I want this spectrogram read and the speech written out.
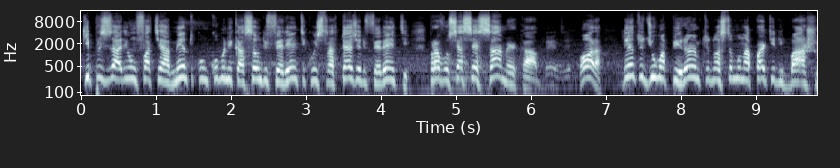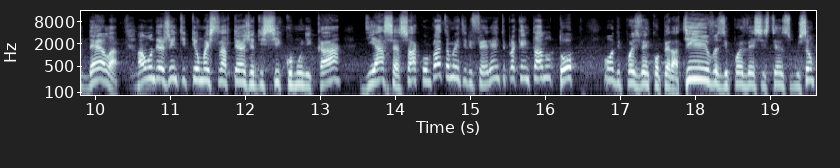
que precisaria um fatiamento com comunicação diferente, com estratégia diferente, para você acessar mercado. Ora, dentro de uma pirâmide, nós estamos na parte de baixo dela, onde a gente tem uma estratégia de se comunicar, de acessar completamente diferente para quem está no topo, onde depois vem cooperativas, depois vem sistemas de distribuição.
